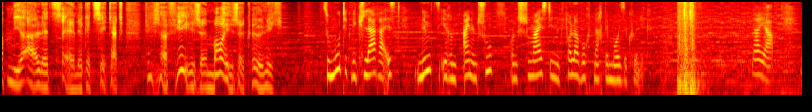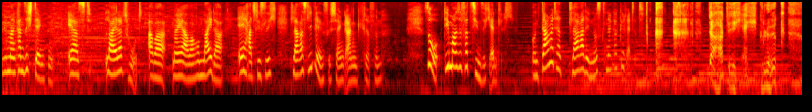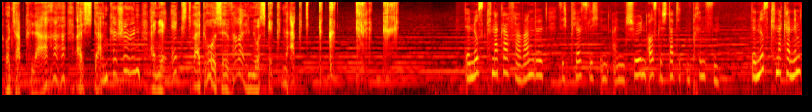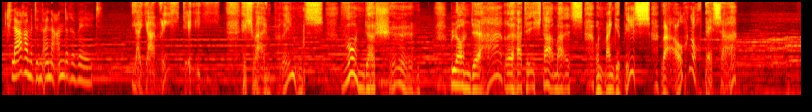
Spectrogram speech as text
Haben mir alle Zähne gezittert. Dieser fiese Mäusekönig. So mutig wie Clara ist, nimmt sie ihren einen Schuh und schmeißt ihn mit voller Wucht nach dem Mäusekönig. Naja, wie man kann sich denken, er ist leider tot. Aber naja, warum leider? Er hat schließlich Claras Lieblingsgeschenk angegriffen. So, die Mäuse verziehen sich endlich. Und damit hat Clara den Nussknacker gerettet. Da hatte ich echt Glück und hab Clara als Dankeschön eine extra große Walnuss geknackt. Der Nussknacker verwandelt sich plötzlich in einen schön ausgestatteten Prinzen. Der Nussknacker nimmt Clara mit in eine andere Welt. Ja, ja, richtig. Ich war ein Prinz. Wunderschön. Blonde Haare hatte ich damals und mein Gebiss war auch noch besser.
